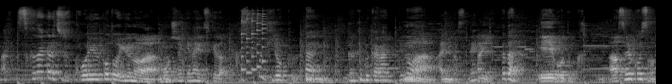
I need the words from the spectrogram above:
まあ、少なからずこういうことを言うのは申し訳ないんですけど浅く広く学部かなっていうのはありますね、はい。ただ英語とかあそれこそ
